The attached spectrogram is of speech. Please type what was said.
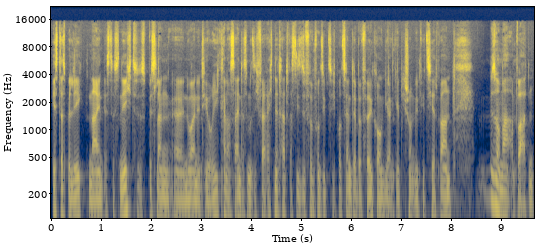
Ist das belegt? Nein, ist es nicht. Das ist bislang äh, nur eine Theorie. Kann auch sein, dass man sich verrechnet hat, was diese 75 Prozent der Bevölkerung, die angeblich schon infiziert waren. Müssen wir mal abwarten.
